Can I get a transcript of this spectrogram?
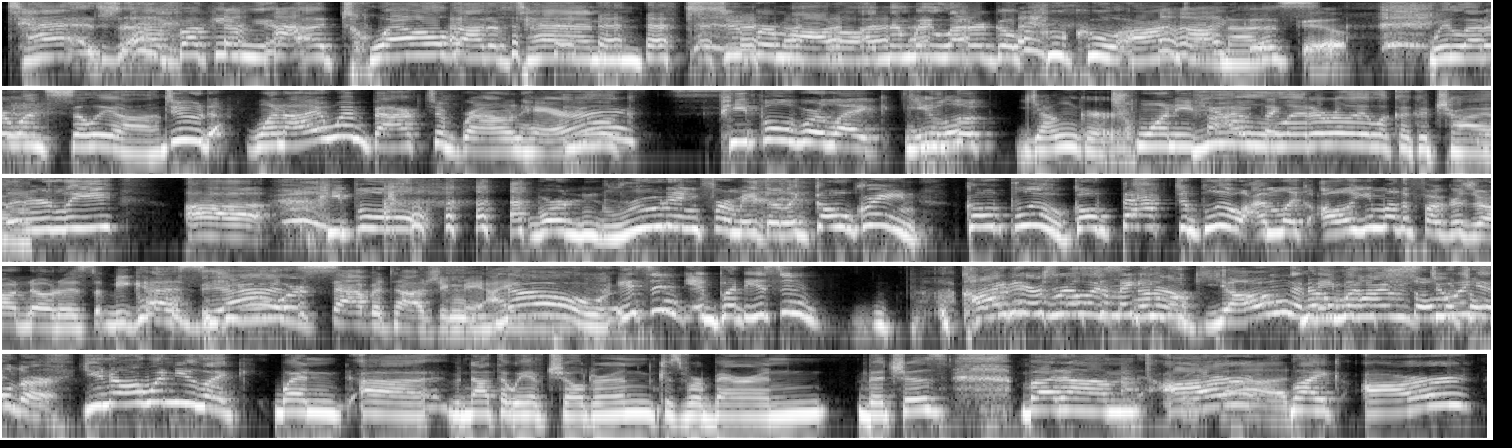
ten, a fucking uh, 12 out of 10 supermodel. And then we let her go cuckoo aunt on us. Cuckoo. We let her went silly on. Dude, when I went back to brown hair, look- people were like, You, look, younger. 25. I You like, literally look like a child. literally uh people were rooting for me they're like go green go blue go back to blue i'm like all you motherfuckers are on notice because Yes. you are sabotaging me No. I, isn't but isn't colored hair supposed to make no, you no. look young No, made me when look I was so doing much it, older You know when you like when uh not that we have children because we're barren bitches, but um our God. like our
